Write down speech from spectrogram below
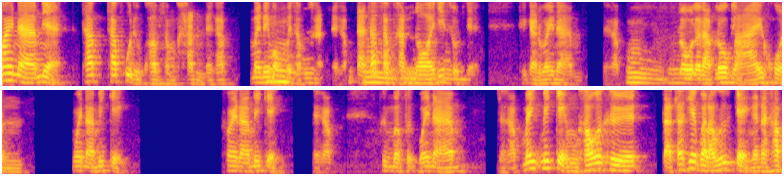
ว่ายน้ำเนี่ยถ้าถ้าพูดถึงความสำคัญนะครับ ไม่ได้บอกไม่สำคัญนะครับ แต่ถ้าสำคัญน้อยที่สุดเนี่ยคือการว่ายน้ำนะครับอืมโลระดับโลกหลายคนว่ายน้ำไม่เก่งว่ายน้ำไม่เก่งนะครับเพิ่งมาฝึกว่ายน้ำนะครับ ไม่ไม่เก่งของเขาก็คือ แต่ถ้าเทียบกับเราก็คือเก่งกันนะครับ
